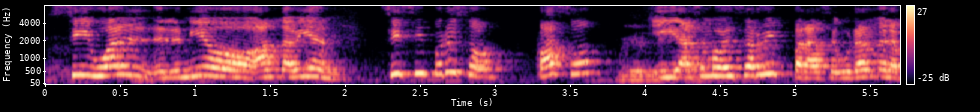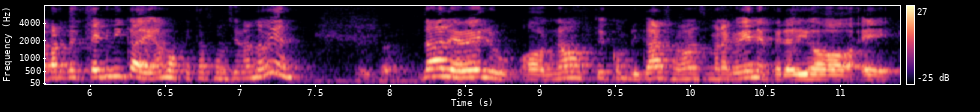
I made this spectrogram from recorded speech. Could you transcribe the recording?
sí, igual el mío anda bien. Sí, sí, por eso paso y hacemos el service para asegurarme la parte técnica, digamos, que está funcionando bien. Dale, Belu. O no, estoy complicada, llamar la semana que viene, pero digo, eh,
